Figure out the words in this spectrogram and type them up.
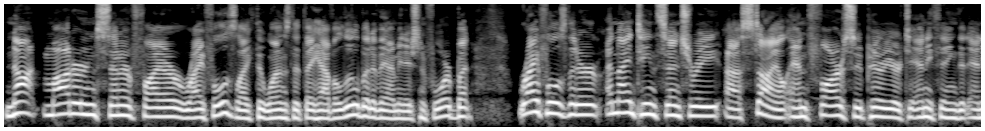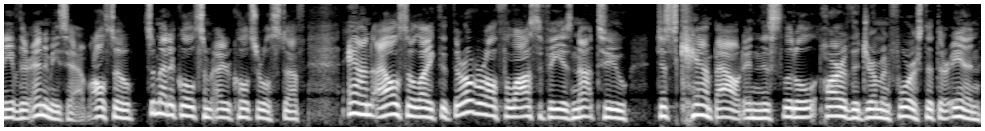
not modern center fire rifles like the ones that they have a little bit of ammunition for, but rifles that are a 19th century uh, style and far superior to anything that any of their enemies have. Also, some medical, some agricultural stuff. And I also like that their overall philosophy is not to just camp out in this little part of the German forest that they're in.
